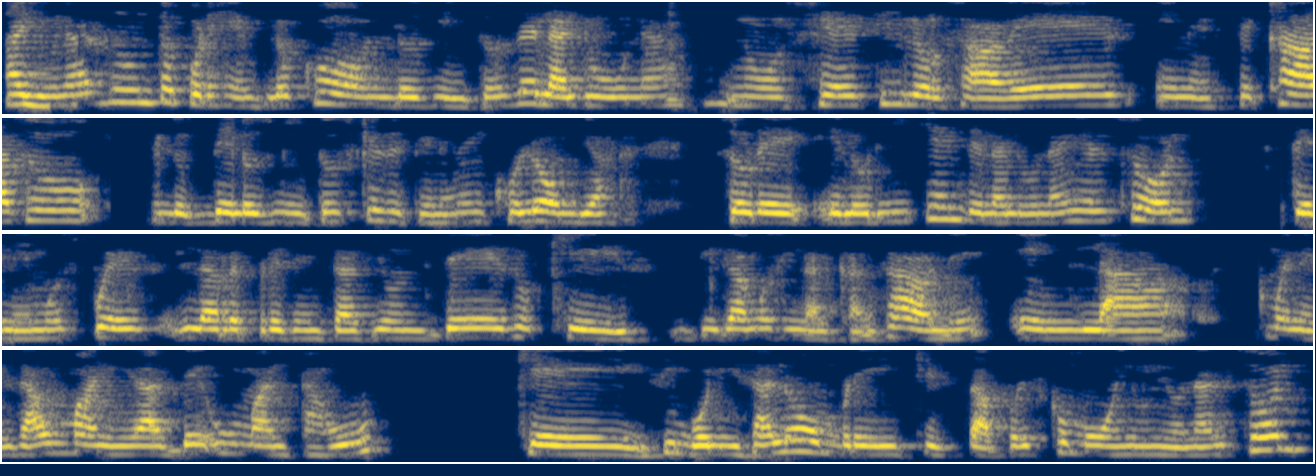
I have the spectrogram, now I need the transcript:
Hay un asunto, por ejemplo, con los mitos de la luna. No sé si lo sabes en este caso, de los mitos que se tienen en Colombia sobre el origen de la luna y el sol. Tenemos pues la representación de eso que es, digamos, inalcanzable en la, como en esa humanidad de Humantaú, que simboliza al hombre y que está pues como en unión al sol,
